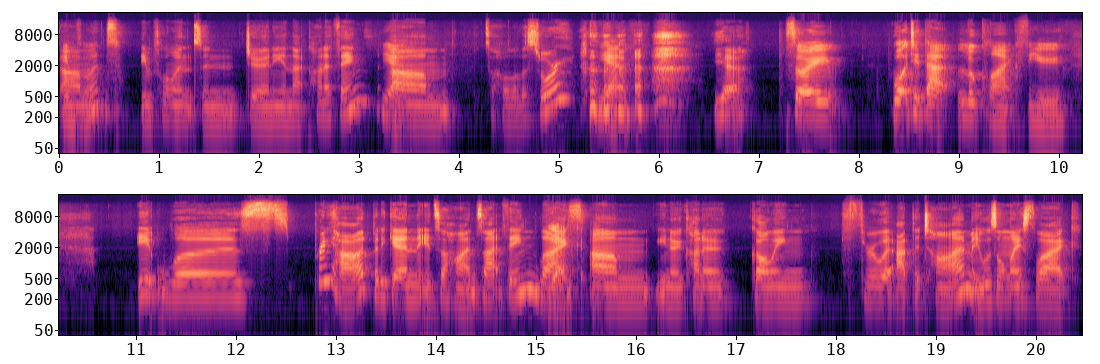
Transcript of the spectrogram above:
Um, influence. influence and journey and that kind of thing. Yeah. Um, it's a whole other story. yeah. yeah. So, what did that look like for you? It was pretty hard, but again, it's a hindsight thing. Like, Yes. um, you know, kind of going through it at the time, it was almost like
